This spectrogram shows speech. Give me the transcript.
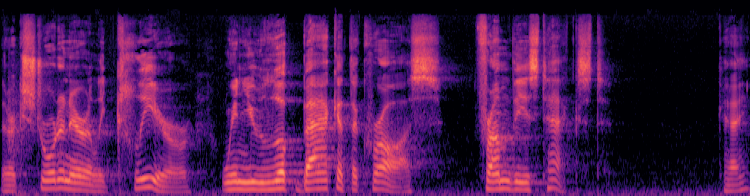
They're extraordinarily clear when you look back at the cross from these texts. Okay?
